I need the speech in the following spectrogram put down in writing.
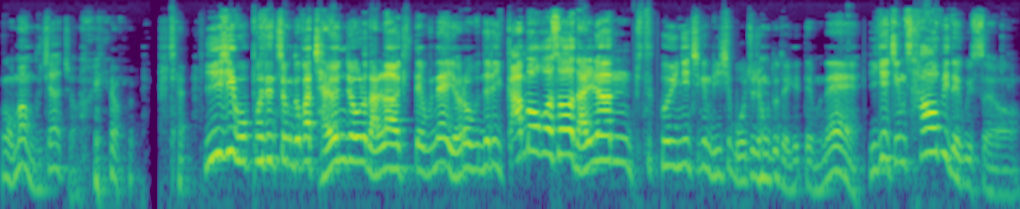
어마무지하죠. 25% 정도가 자연적으로 날라갔기 때문에 여러분들이 까먹어서 날린 비트코인이 지금 25조 정도 되기 때문에 이게 지금 사업이 되고 있어요.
